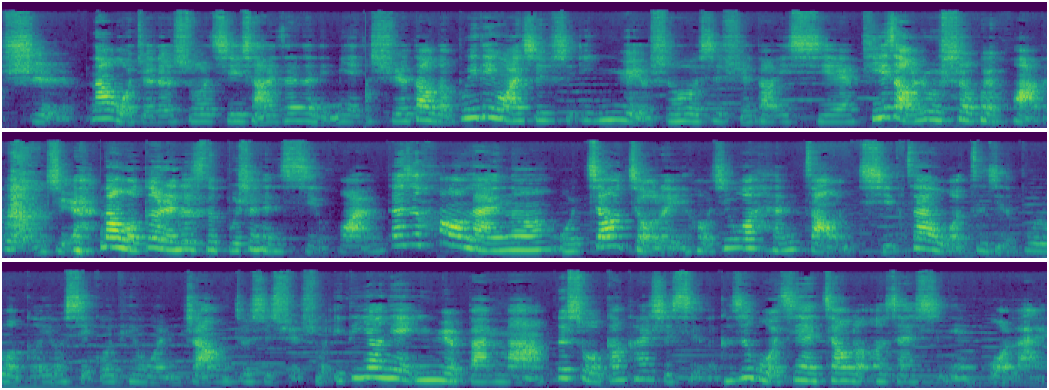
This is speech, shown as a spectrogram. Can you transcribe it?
是，那我觉得说，其实小孩在那里面学到的不一定完全是音乐，有时候是学到一些提早入社会化的感觉。那我个人就是不是很喜欢，但是后来呢，我教久了以后，其实我很早期在我自己的部落格有写过一篇文章，就是写说一定要念音乐班吗？那是我刚开始写的。可是我现在教了二三十年过来，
